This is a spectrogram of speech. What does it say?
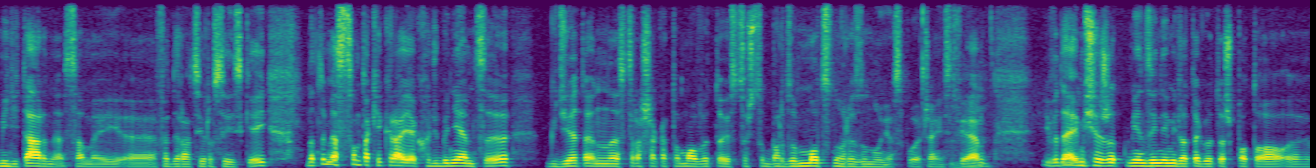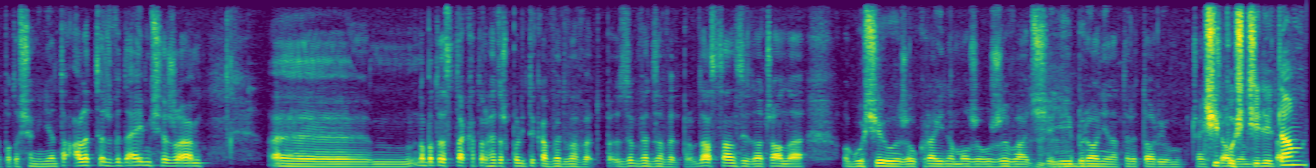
militarne samej e, Federacji Rosyjskiej. Natomiast są takie kraje jak choćby Niemcy, gdzie ten straszak atomowy to jest coś, co bardzo mocno rezonuje w społeczeństwie. I wydaje mi się, że między innymi dlatego też po to, e, po to sięgnięto, ale też wydaje mi się, że No bo to jest taka trochę też polityka wet za wet, wet za wet, prawda? Stany Zjednoczone ogłosiły, że Ukraina może używać jej broni na terytorium Mhm. Ci częściowym. puścili tak. tam,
